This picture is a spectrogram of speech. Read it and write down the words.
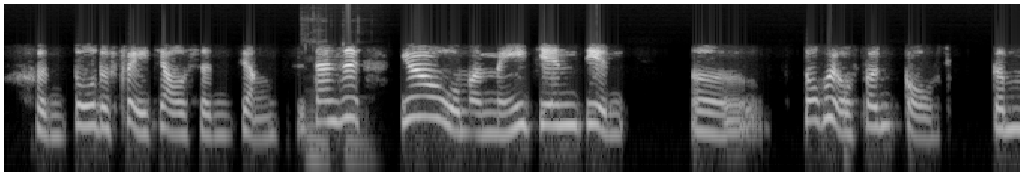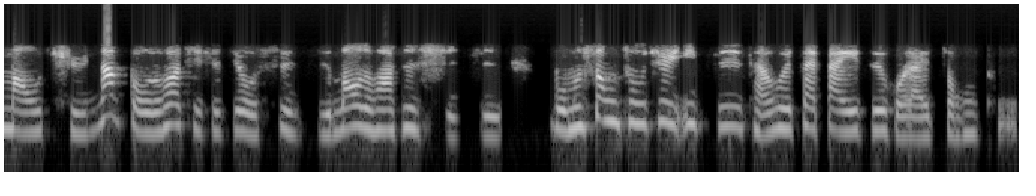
很多的吠叫声这样子。嗯。但是因为我们每一间店呃都会有分狗跟猫区，那狗的话其实只有四只，猫的话是十只。我们送出去一只才会再带一只回来中途，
